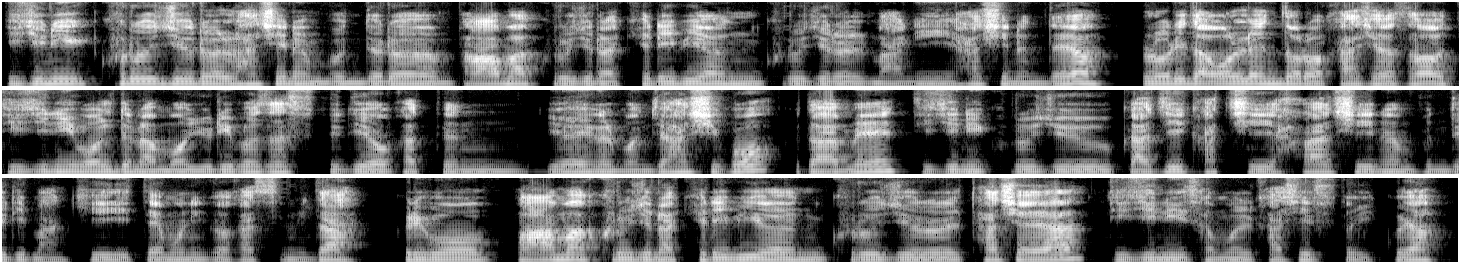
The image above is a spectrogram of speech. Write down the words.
디즈니 크루즈를 하시는 분들은 바하마 크루즈나 캐리비안 크루즈를 많이 하시는데요. 플로리다 올랜도로 가셔서 디즈니 월드나 뭐 유니버설 스튜디오 같은 여행을 먼저 하시고 그 다음에 디즈니 크루즈까지 같이 하시는 분들이 많기 때문인 것 같습니다. 그리고 바하마 크루즈나 캐리비안 크루즈를 타셔야 디즈니 섬을 가실 수도 있고요.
